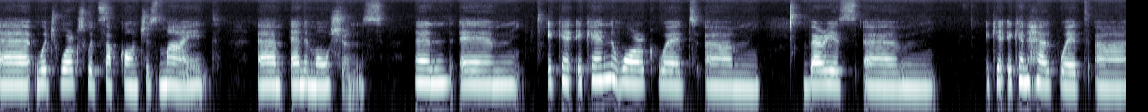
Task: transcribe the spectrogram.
uh, which works with subconscious mind um, and emotions, and um, it can it can work with um, various. Um, it can it can help with uh,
